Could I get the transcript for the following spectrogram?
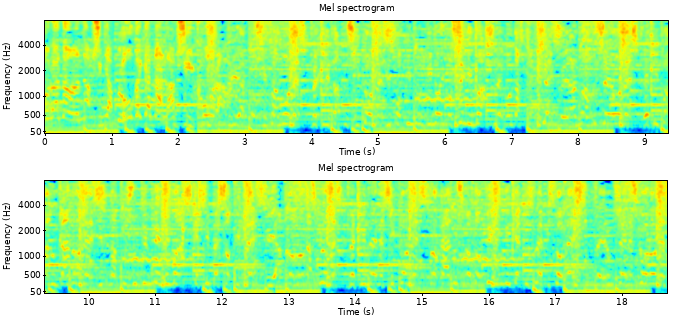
ώρα να ανάψει μια πλόγα Για να λάμψει η χώρα. Τριακόσι θαμώνες με κλειδά τους γειτόνες. Υποτιμούν την νοημοσύνη μας λέγοντας ψευτές Φέραν μαύρους αιώνες, επιβάλλουν κανόνες Υπνοτίζουν τη μνήμη μας. Και εσύ πες ό,τι θες. Διαβρώνοντας γνώμες με κρυμμένες εικόνες. Προκαλούν σκοτωθήνη και τις βλέπεις στολές Φέρουν ξένες κορώνες,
